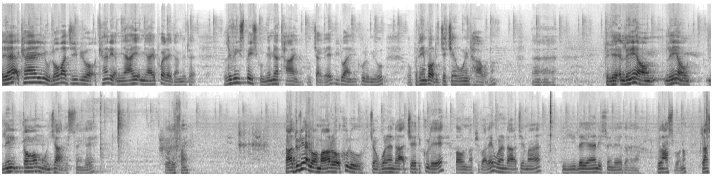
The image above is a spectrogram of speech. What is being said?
အရန်အခန်းကြီးကိုလောဘကြီးပြီးတော့အခန်းတွေအများကြီးအများကြီးဖွဲ့လိုက်တာမျိုးထက် living space ကိုမြင်မြတ်ထားရင်လည်းပိုကြိုက်တယ်ပြီးတော့ရင်အခုလိုမျိုးဟိုပဒင်းပေါက်တွေကြဲကြဲဝင်းထားပါတော့အဲတကယ်အလင်းရောင်လင်းရောင်လင်းကောင်းကောင်းမွန်ရတယ်ဆိုရင်လည်းတော်လေး fine ဒါဒုတိယအလောမှာတော့အခုလိုကျွန်တော်ဝရန်ဒါအကျယ်တစ်ခုလည်းပါဝင်မှာဖြစ်ပါတယ်ဝရန်ဒါအကျယ်မှာဒီလေရန်တွေဆိုရင်လည်းဒါ glass ပေါ့နော် glass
